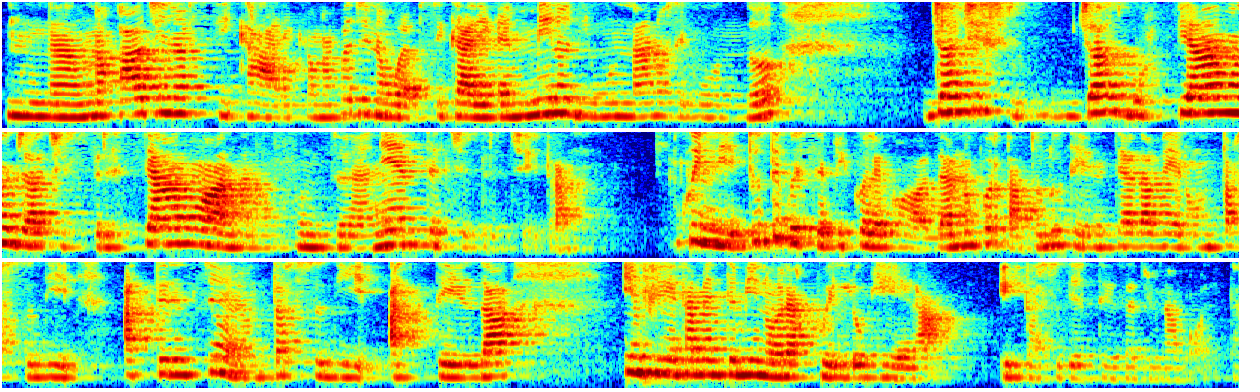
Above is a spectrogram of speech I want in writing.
una, una pagina si carica, una pagina web si carica in meno di un nanosecondo, già ci già sbuffiamo, già ci stressiamo, ah non funziona niente, eccetera, eccetera. Quindi tutte queste piccole cose hanno portato l'utente ad avere un tasso di attenzione, un tasso di attesa infinitamente minore a quello che era il tasso di attesa di una volta.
